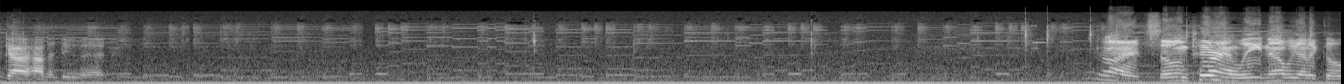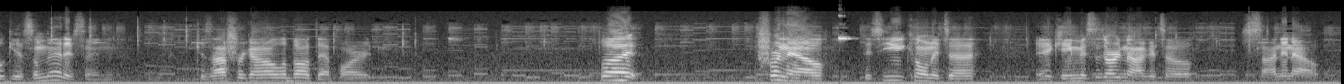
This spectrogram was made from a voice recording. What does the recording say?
Forgot how to do that. Alright, so apparently now we gotta go get some medicine. Because I forgot all about that part. But, for now, this is Konata, aka Mr. Dark Nagato, signing out.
